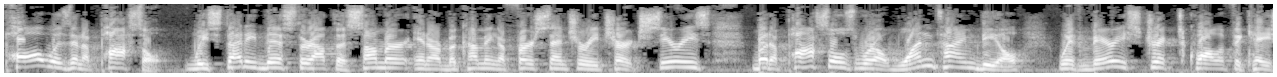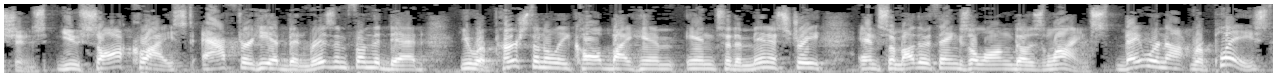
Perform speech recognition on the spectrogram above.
Paul was an apostle. We studied this throughout the summer in our Becoming a First Century Church series, but apostles were a one time deal with very strict qualifications. You saw Christ after he had been risen from the dead, you were personally called by him into the ministry, and some other things along those lines. They were not replaced,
